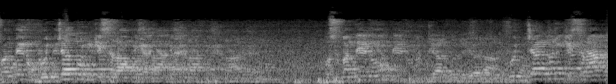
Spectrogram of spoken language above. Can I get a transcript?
بندے کو حجت الاسلام کیا جاتا ہے۔ اس بندے کو حجت الاسلام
